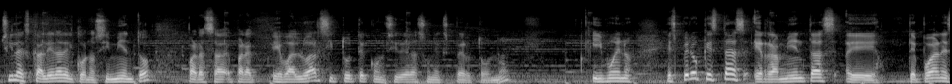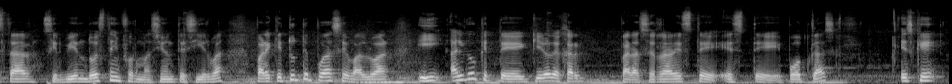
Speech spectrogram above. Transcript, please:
sí, la escalera del conocimiento para, para evaluar si tú te consideras un experto o no. Y bueno, espero que estas herramientas eh, te puedan estar sirviendo, esta información te sirva para que tú te puedas evaluar. Y algo que te quiero dejar para cerrar este, este podcast es que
